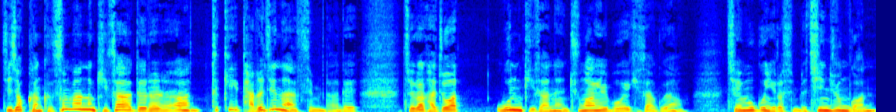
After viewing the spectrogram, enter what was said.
지적한 그 수많은 기사들이랑 특히 다르지는 않습니다. 근데 제가 가져 온 기사는 중앙일보의 기사고요. 제목은 이렇습니다. 진중권,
